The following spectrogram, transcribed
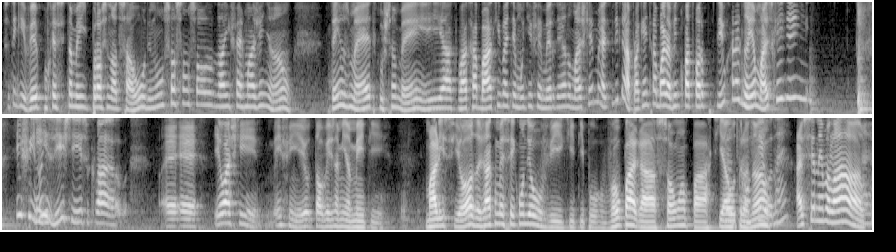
Você tem que ver, porque se também profissional de saúde não só são só da enfermagem, não. Tem os médicos também, e a- vai acabar que vai ter muito enfermeiro ganhando mais que médico. Diga, ah, pra quem trabalha 24 horas por dia, o cara ganha mais que quem. Enfim, não Isso. existe isso, claro. É, é, eu acho que, enfim, eu talvez na minha mente maliciosa, já comecei quando eu vi que, tipo, vou pagar só uma parte e a outra não. Né? Aí você lembra lá, É.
